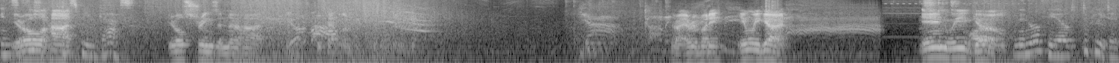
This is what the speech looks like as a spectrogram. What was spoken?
You're all hot. Vespene gas. You're all strings and no heart. Get that one. Alright, everybody. In we go. In we go. Mineral field depleted. It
